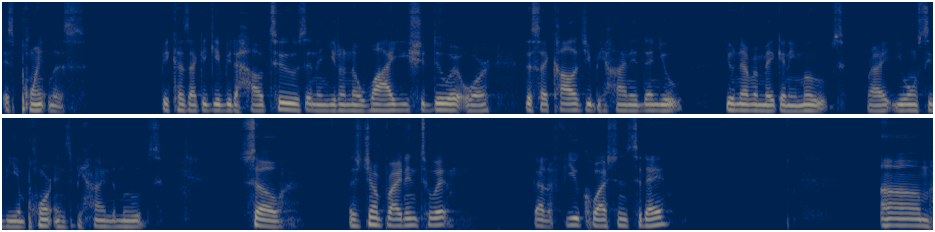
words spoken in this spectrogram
It's pointless because I could give you the how to's and then you don't know why you should do it or the psychology behind it, then you you'll never make any moves, right? You won't see the importance behind the moves. So let's jump right into it. Got a few questions today. Um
